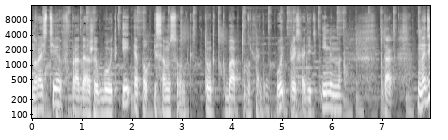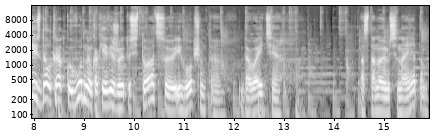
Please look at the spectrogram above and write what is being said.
Но расти в продажах будет и Apple, и Samsung то вот к бабке не ходил. Будет происходить именно так. Надеюсь, дал краткую вводную, как я вижу эту ситуацию. И, в общем-то, давайте остановимся на этом.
